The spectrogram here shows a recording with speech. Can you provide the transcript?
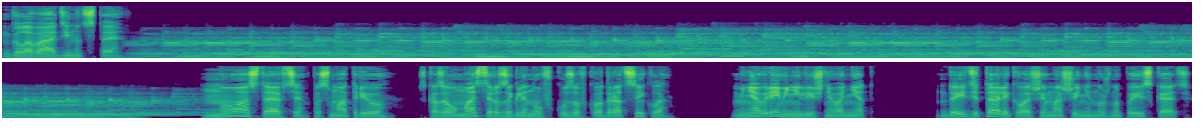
Глава 11. Ну, оставьте, посмотрю, сказал мастер, заглянув в кузов квадроцикла. У меня времени лишнего нет. Да и детали к вашей машине нужно поискать.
